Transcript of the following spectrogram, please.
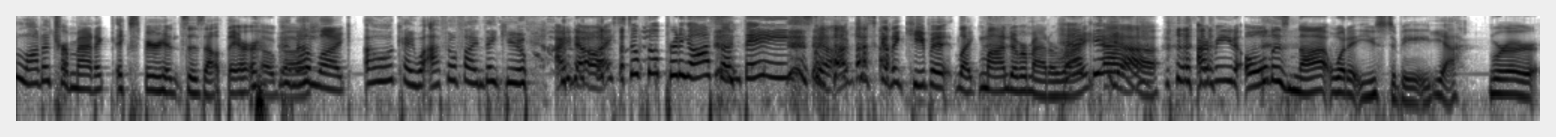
a lot of traumatic experiences out there. Oh, And I'm like, "Oh, okay. Well, I feel fine. Thank you." I know. I still feel pretty awesome. Thanks. yeah, I'm just going to keep it like mind over matter, right? Heck yeah. I mean, old is not what it used to be. Yeah. Where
